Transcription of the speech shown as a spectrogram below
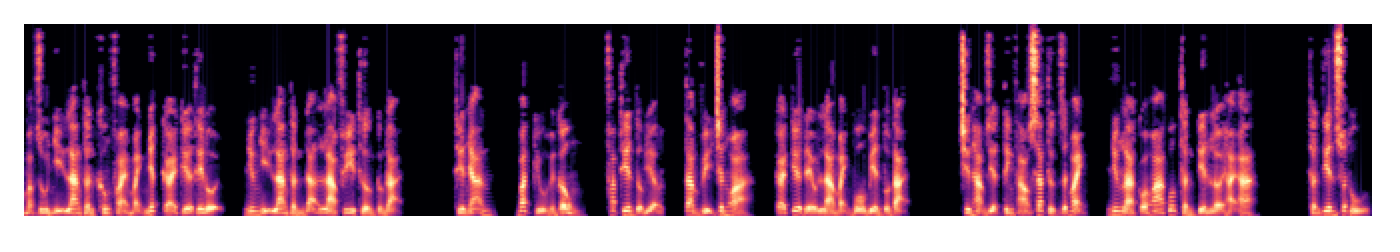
Mặc dù nhị lang thần không phải mạnh nhất cái kia thế đội, nhưng nhị lang thần đã là phi thường cường đại. Thiên nhãn, bát cửu huyền công, pháp thiên tượng địa, tam vị chân hỏa, cái kia đều là mạnh vô biên tồn tại. Chiến hạm diệt tinh pháo sát thực rất mạnh, nhưng là có hoa quốc thần tiên lợi hại a. Thần tiên xuất thủ,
